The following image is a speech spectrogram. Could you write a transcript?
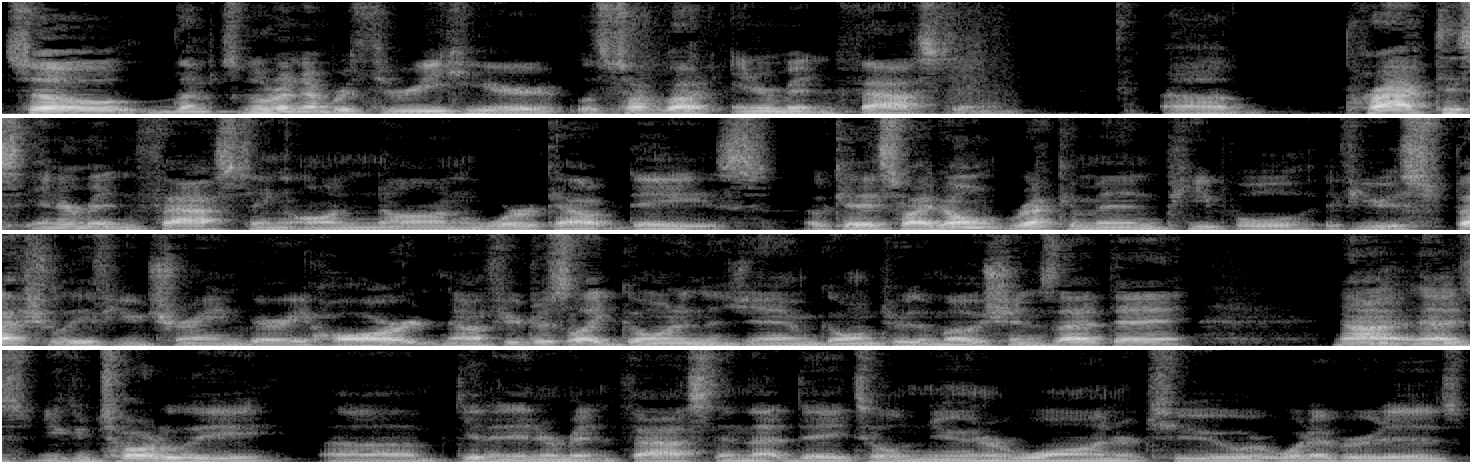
so let's go to number three here. Let's talk about intermittent fasting. Uh, practice intermittent fasting on non-workout days. Okay, so I don't recommend people if you, especially if you train very hard. Now, if you're just like going in the gym, going through the motions that day, no, no you can totally um, get an intermittent fast in that day till noon or one or two or whatever it is.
